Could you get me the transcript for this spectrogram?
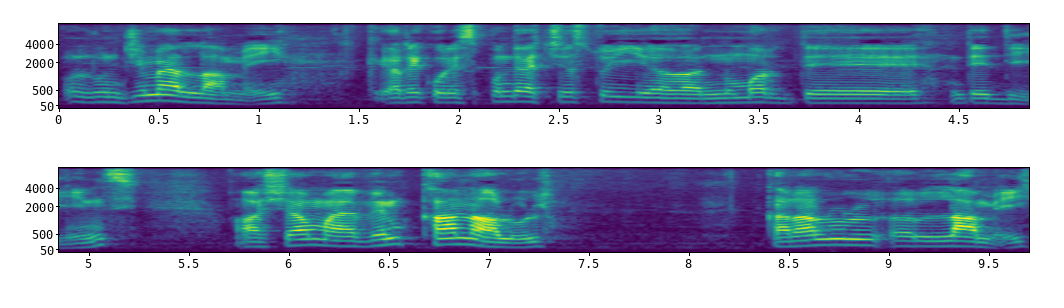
lungimea lamei, care corespunde acestui număr de, de dinți. Așa, mai avem canalul, canalul lamei,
